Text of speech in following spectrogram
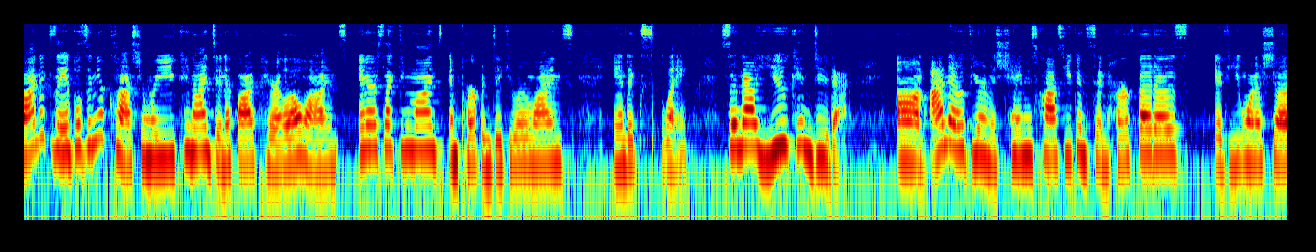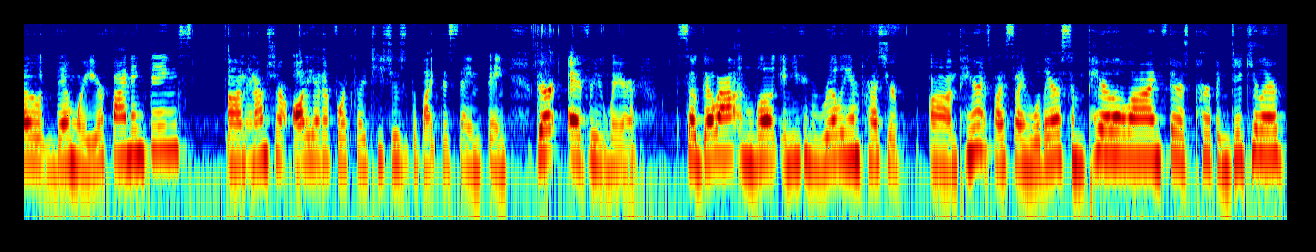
Find examples in your classroom where you can identify parallel lines, intersecting lines, and perpendicular lines and explain. So now you can do that. Um, I know if you're in Miss Cheney's class, you can send her photos if you want to show them where you're finding things. Um, and I'm sure all the other fourth grade teachers would like the same thing. They're everywhere. So go out and look and you can really impress your um, parents by saying, well, there are some parallel lines, there's perpendicular.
